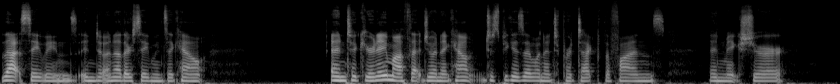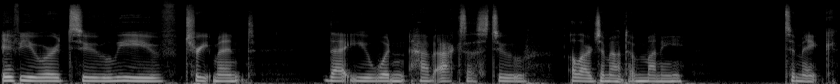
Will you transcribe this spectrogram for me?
that savings into another savings account and took your name off that joint account just because I wanted to protect the funds and make sure if you were to leave treatment that you wouldn't have access to a large amount of money to make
